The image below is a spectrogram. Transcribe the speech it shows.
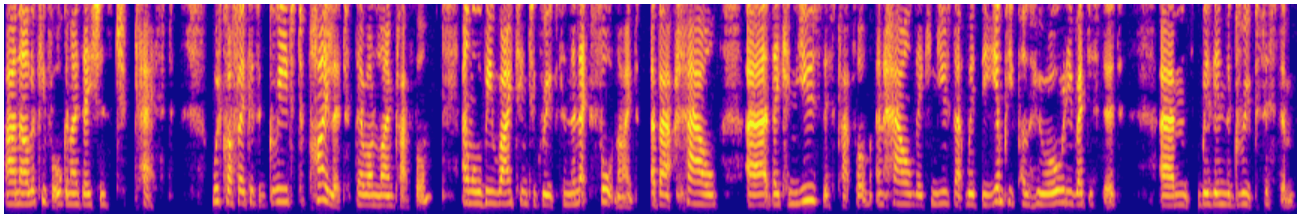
and are looking for organisations to test. Woodcraft Folk has agreed to pilot their online platform and will be writing to groups in the next fortnight about how uh, they can use this platform and how they can use that with the young people who are already registered um, within the group system.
